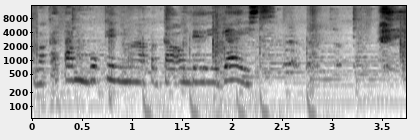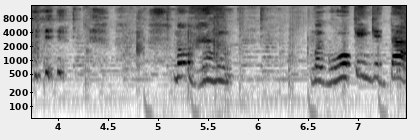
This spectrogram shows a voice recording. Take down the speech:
Makatambukin mga pagkaon diri guys. Mag- Mag-walking kita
